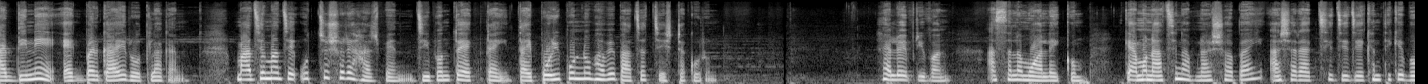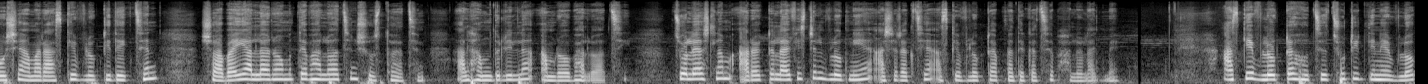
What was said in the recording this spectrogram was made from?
আর দিনে একবার গায়ে রোদ লাগান। মাঝে মাঝে উচ্চস্বরে হাসবেন, জীবন তো একটাই, তাই পরিপূর্ণভাবে বাঁচার চেষ্টা করুন। হ্যালো এভরিওয়ান, আসসালামু আলাইকুম। কেমন আছেন আপনারা সবাই? আশা রাখছি যে যেখান থেকে বসে আমার আজকের ব্লগটি দেখছেন, সবাই আল্লাহর রহমতে ভালো আছেন, সুস্থ আছেন। আলহামদুলিল্লাহ, আমরাও ভালো আছি। চলে আসলাম আরও একটা লাইফস্টাইল ব্লগ নিয়ে। আশা রাখছি আজকে ব্লগটা আপনাদের কাছে ভালো লাগবে। আজকের ব্লগটা হচ্ছে ছুটির দিনের ব্লগ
